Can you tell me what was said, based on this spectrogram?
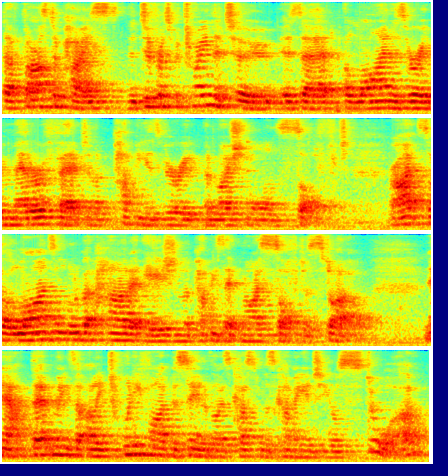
they're faster paced. The difference between the two is that a lion is very matter of fact and a puppy is very emotional and soft. Right? So a lion's a little bit harder edge and the puppy's that nice softer style. Now, that means that only 25% of those customers coming into your store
